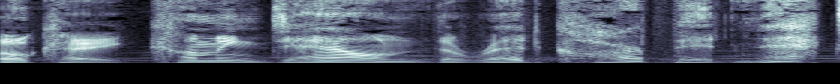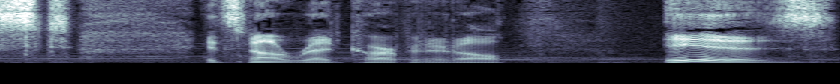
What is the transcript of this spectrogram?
Okay, coming down the red carpet next. It's not red carpet at all. Is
